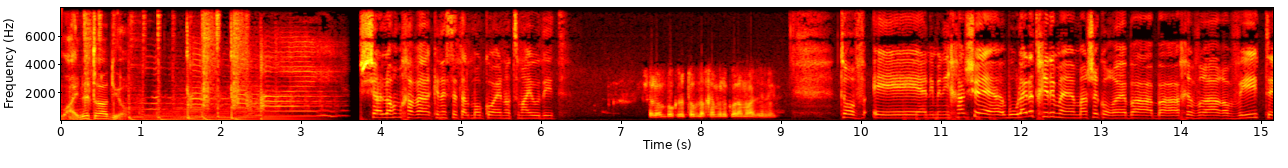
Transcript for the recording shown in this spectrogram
ויינט רדיו. שלום חבר הכנסת אלמוג כהן, עוצמה יהודית. שלום, בוקר טוב לכם ולכל המאזינים. טוב, אה, אני מניחה ש... אולי נתחיל עם אה, מה שקורה בחברה הערבית. אה,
